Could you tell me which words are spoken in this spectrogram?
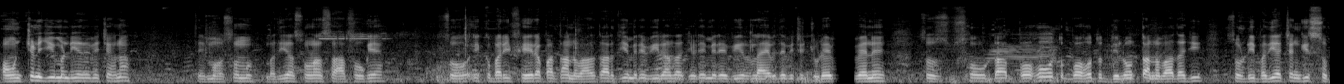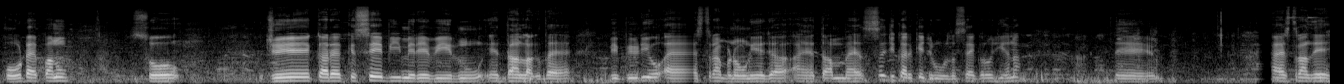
ਪਹੁੰਚਣ ਜੀ ਮੰਡੀਆਂ ਦੇ ਵਿੱਚ, ਹਨਾ? ਤੇ ਮੌਸਮ ਵਧੀਆ, ਸੋਹਣਾ, ਸਾਫ਼ ਹੋ ਗਿਆ। ਸੋ ਇੱਕ ਵਾਰੀ ਫੇਰ ਆਪਾਂ ਧੰਨਵਾਦ ਕਰਦੀ ਦਈਏ ਮੇਰੇ ਵੀਰਾਂ ਦਾ, ਜਿਹੜੇ ਮੇਰੇ ਵੀਰ ਲਾਈਵ ਦੇ ਵਿੱਚ ਜੁੜੇ ਹੋਏ ਨੇ। ਸੋ ਤੁਹਾਡਾ ਬਹੁਤ ਬਹੁਤ ਦਿਲੋਂ ਧੰਨਵਾਦ ਹੈ ਜੀ। ਤੁਹਾਡੀ ਵਧੀਆ, ਚੰਗੀ ਸਪੋਰਟ ਹੈ ਆਪਾਂ ਨੂੰ। ਸੋ ਜੇਕਰ ਕਿਸੇ ਵੀ ਮੇਰੇ ਵੀਰ ਨੂੰ ਇਦਾਂ ਲੱਗਦਾ ਹੈ ਵੀ ਵੀਡੀਓ ਇਸ ਤਰ੍ਹਾਂ ਬਣਾਉਣੀ ਹੈ ਜਾਂ ਐ ਤਾਂ ਮੈਸੇਜ ਕਰਕੇ ਜਰੂਰ ਦੱਸਿਆ ਕਰੋ ਜੀ, ਹਨਾ? ਤੇ ਇਸ ਤਰ੍ਹਾਂ ਦੇ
